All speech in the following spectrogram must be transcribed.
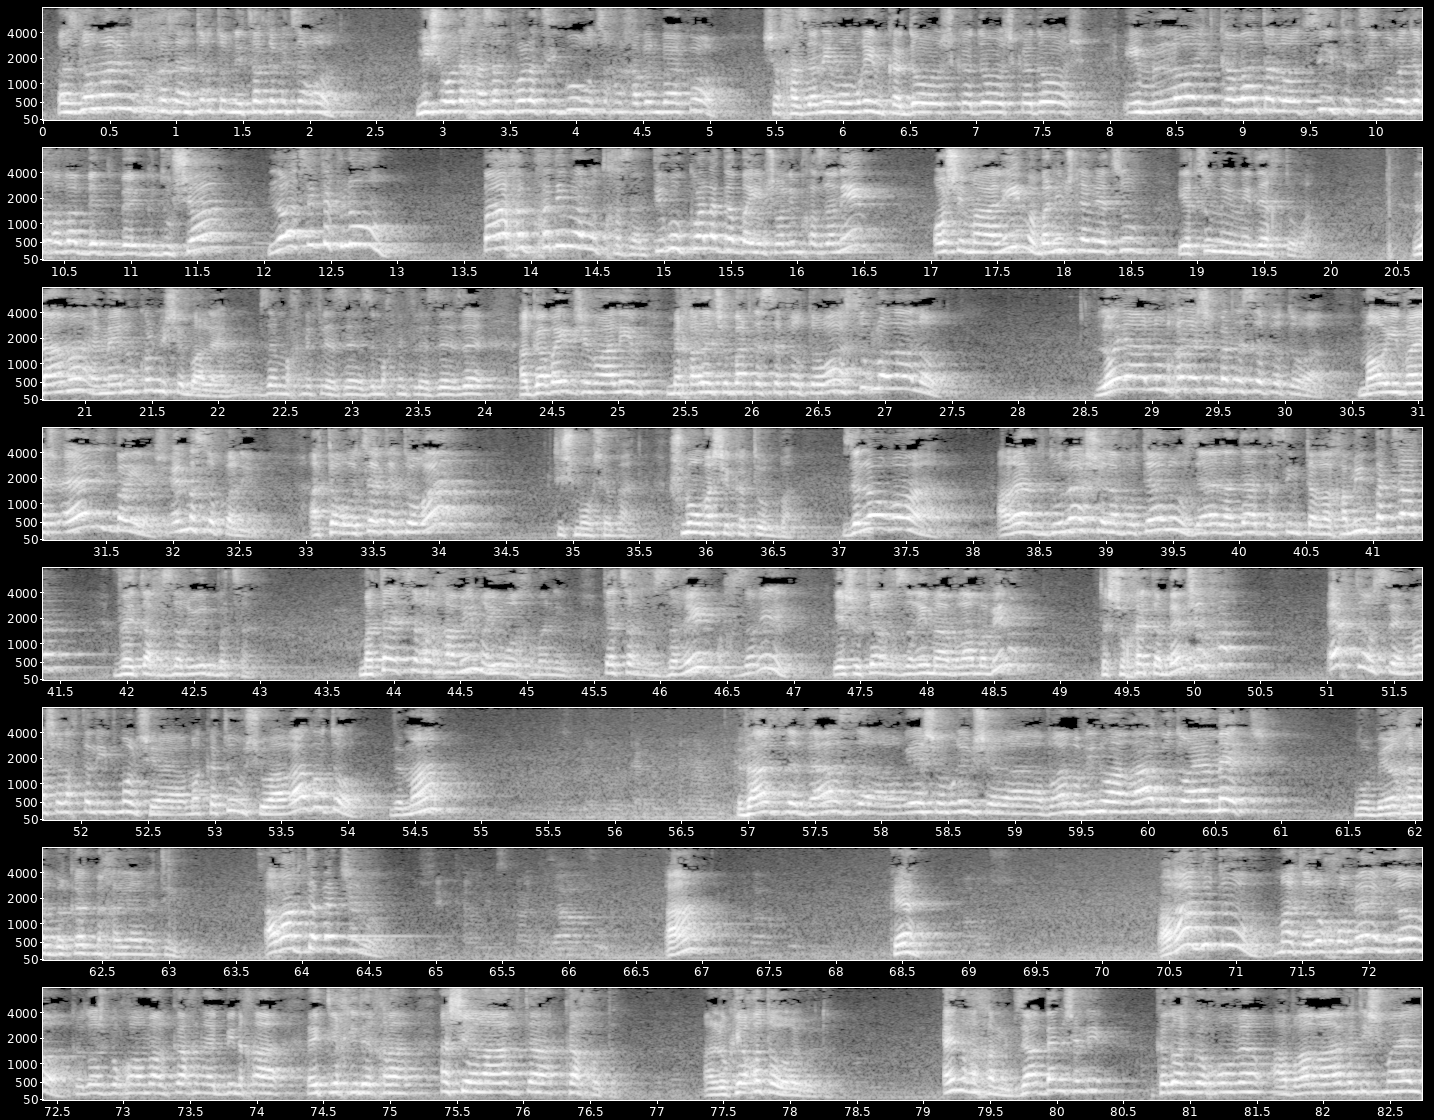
אז לא מעלים אותך חזן, יותר טוב, ניצלת מצרות. מי שעולה חזן, כל הציבור, הוא צריך לכוון בהכל. שחזנים אומרים, קדוש, קדוש, קדוש. אם לא התכוונת להוציא את הציבור ידי חובה בקדושה, לא עשית כלום. פחד פחדים לעלות חזן. תראו, כל הגבאים שעולים חזנים, או שמעלים, הבנים שלהם יצאו, יצאו מדרך תורה. למה? הם העלו כל מי שבא להם. זה מחניף לזה, זה מחניף לזה, זה. הגבאים שמעלים מחלל שבת לספר תורה, אסור לו לעלות. לא יעלו מחלל שבת לספר תורה. מה הוא יבייש? אין להתבייש, אין משוא פנים. אתה רוצה את התורה? תשמור שבת. שמור מה שכתוב בה. זה לא רוע. הרי הגדולה של אבותינו זה היה לדעת לשים את הרחמים בצד ואת האכזריות בצד. מתי צריך רחמים? היו רחמנים. מתי צריך אכזרים? אכזרים. יש יותר אכזרים מאברהם אבינו? אתה שוחט את הבן שלך? איך אתה עושה? מה שלחת לי אתמול? מה כתוב? שהוא הרג אותו. ומה? ואז, ואז יש אומרים שאברהם אבינו הרג אותו, היה מת. והוא בירך עליו ברכת מחיי המתים. הרג את הבן שלו. אה? כן. הרג אותו. מה, אתה לא חומל? לא. הקדוש ברוך הוא אמר, קח נא את בנך, את יחידך, אשר אהבת, קח אותו. אני לוקח אותו, הורג אותו. אין רחמים, זה הבן שלי. הקדוש ברוך הוא אומר, אברהם אהב את ישמעאל?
